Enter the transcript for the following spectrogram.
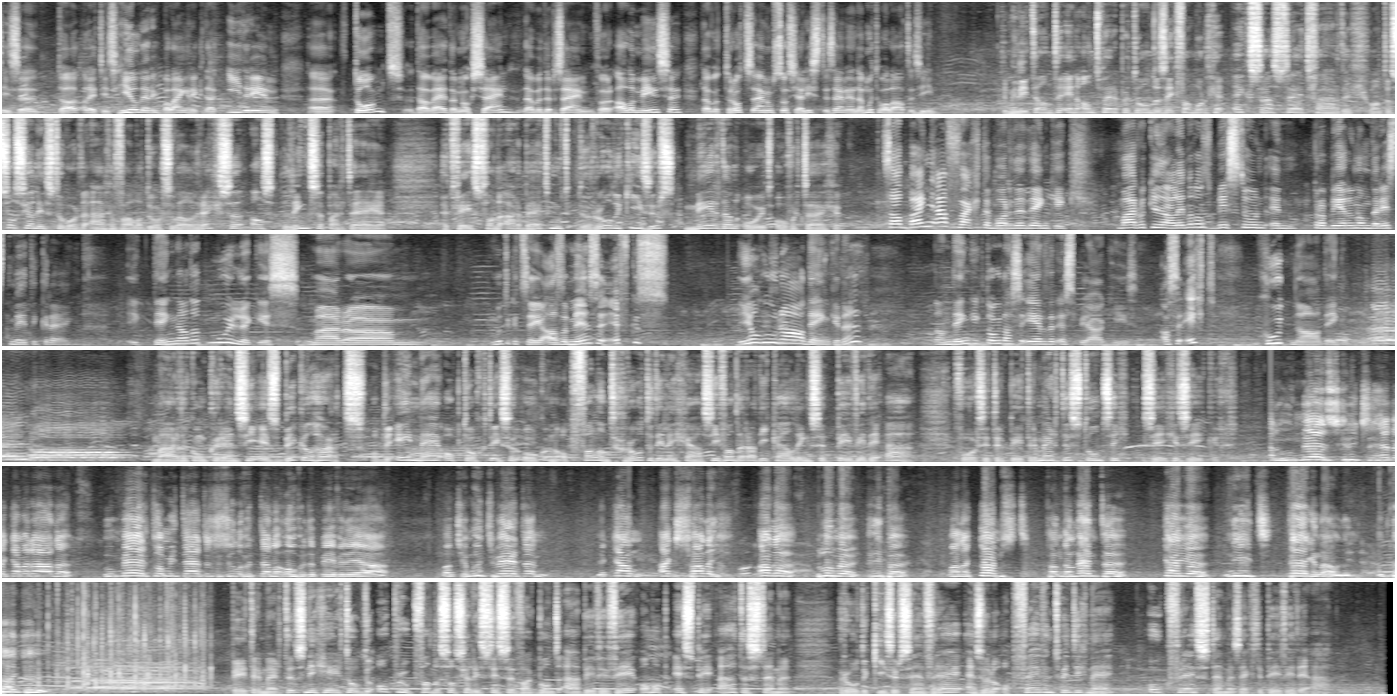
Het is, uh, het is heel erg belangrijk dat iedereen uh, toont dat wij er nog zijn, dat we er zijn voor alle mensen, dat we trots zijn om socialist te zijn en dat moeten we laten zien. De militanten in Antwerpen toonden zich vanmorgen extra strijdvaardig, want de socialisten worden aangevallen door zowel rechtse als linkse partijen. Het feest van de arbeid moet de rode kiezers meer dan ooit overtuigen. Het zal bang afwachten worden, denk ik. Maar we kunnen alleen maar ons best doen en proberen om de rest mee te krijgen. Ik denk dat het moeilijk is, maar uh, moet ik het zeggen, als de mensen even heel goed nadenken, hè, dan denk ik toch dat ze eerder SPA kiezen. Als ze echt goed nadenken. Maar de concurrentie is bikkelhard. Op de 1 mei-optocht is er ook een opvallend grote delegatie van de radicaal-linkse PVDA. Voorzitter Peter Mertens toont zich zeker. Hoe meer schrik ze hebben, kameraden, hoe meer comiteiten ze zullen vertellen over de PvdA. Want je moet weten, je kan angstvallig alle bloemen knippen, maar de komst van de lente kan je niet tegenhouden. Ik dank u. Peter Mertens negeert ook de oproep van de socialistische vakbond ABVV om op SPA te stemmen. Rode kiezers zijn vrij en zullen op 25 mei ook vrij stemmen, zegt de PVDA.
